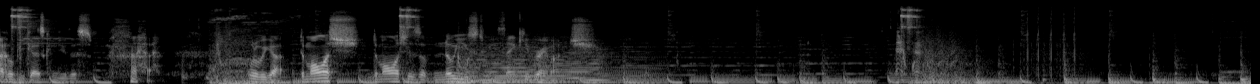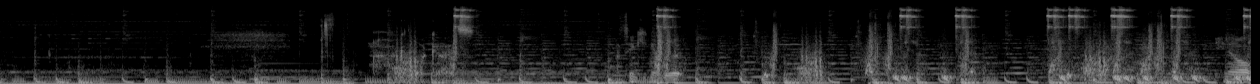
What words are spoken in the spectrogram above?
I hope you guys can do this. what do we got? Demolish. Demolish is of no use to me. Thank you very much. Good luck, guys. I think you can do it. You know,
